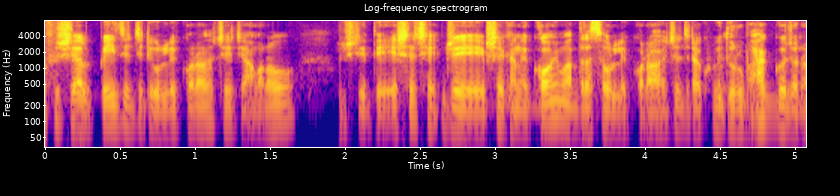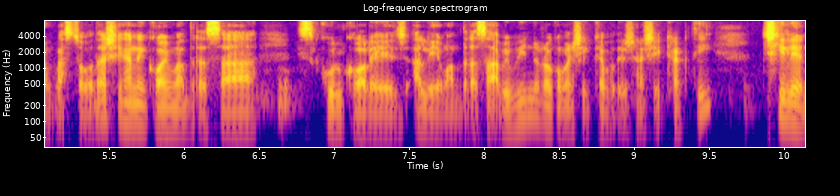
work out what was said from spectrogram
অফিসিয়াল পেজে যেটি উল্লেখ করা হয়েছে যে আমারও know দৃষ্টিতে এসেছে যে সেখানে কয় মাদ্রাসা উল্লেখ করা হয়েছে, যেটা খুবই দুর্ভাগ্যজনক বাস্তবতা। সেখানে কয় মাদ্রাসা, স্কুল, কলেজ, আলিয়া মাদ্রাসা, বিভিন্ন রকমের শিক্ষা প্রতিষ্ঠান শিক্ষার্থী ছিলেন।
